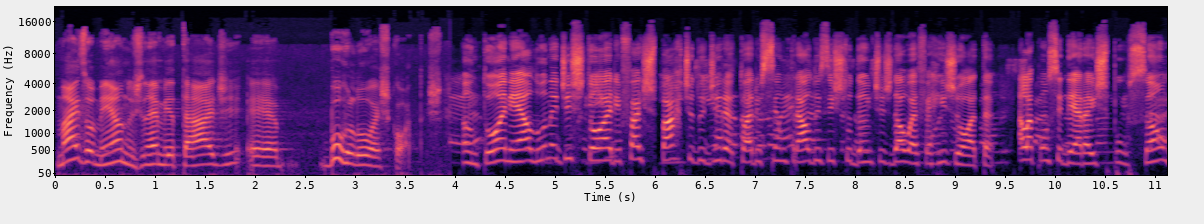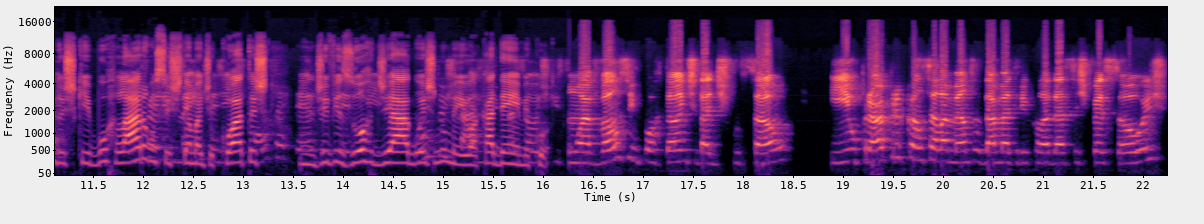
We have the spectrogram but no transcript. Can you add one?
mais ou menos, né, metade, é, burlou as cotas. Antônia é aluna de História e faz parte do Diretório Central dos Estudantes da UFRJ. Ela considera a expulsão dos que burlaram o sistema de cotas um divisor de águas no meio acadêmico. Um avanço importante da discussão e o próprio cancelamento da matrícula dessas pessoas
